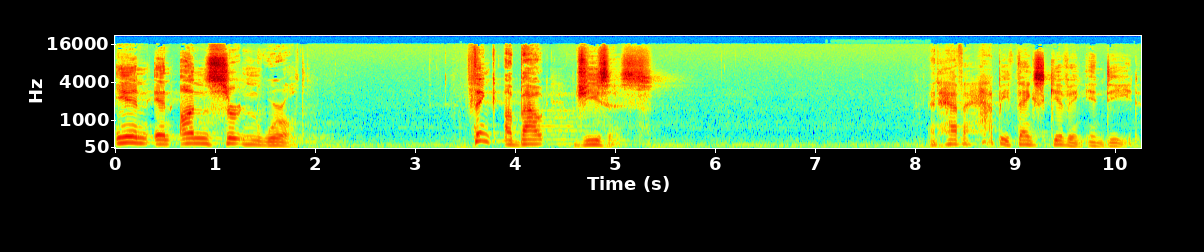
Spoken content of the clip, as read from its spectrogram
in an uncertain world. Think about Jesus and have a happy Thanksgiving indeed.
